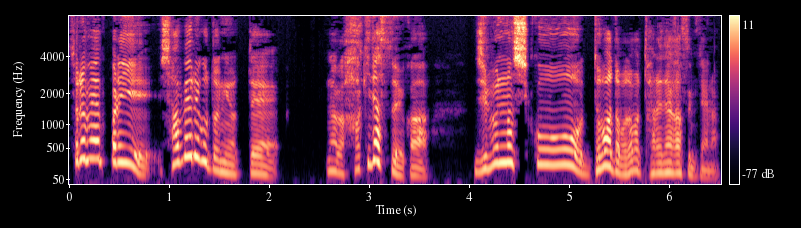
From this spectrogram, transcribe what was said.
それもやっぱり喋ることによって、なんか吐き出すというか、自分の思考をドバドバドバ垂れ流すみたいな。っ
